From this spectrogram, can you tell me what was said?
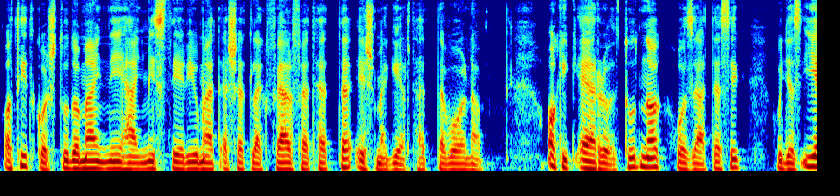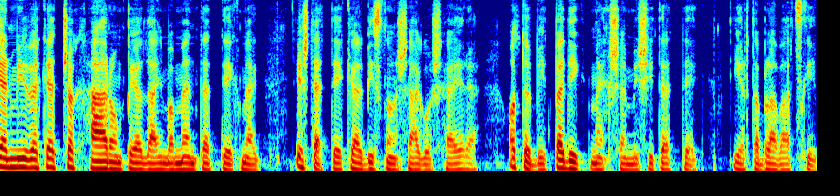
a titkos tudomány néhány misztériumát esetleg felfedhette és megérthette volna. Akik erről tudnak, hozzáteszik, hogy az ilyen műveket csak három példányban mentették meg, és tették el biztonságos helyre, a többit pedig megsemmisítették, írta Blavatsky.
